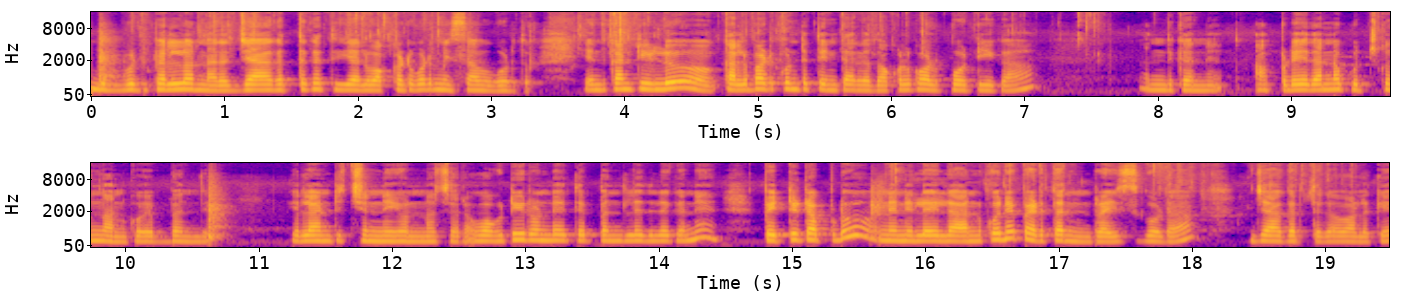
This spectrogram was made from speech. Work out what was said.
బుడ్డి బుడ్డి పిల్లలు ఉన్నారు జాగ్రత్తగా తీయాలి. ఒక్కటి కూడా మిస్ అవ్వకూడదు. ఎందుకంటే వీళ్ళు కలబడుకుంటే తింటారు కదా ఒకరికొకరు పోటీగా. అందుకని అప్పుడు ఏదన్నా కుచ్చుకుంది అనుకో ఇబ్బంది. ఇలాంటి చిన్నవి ఉన్నా సరే. ఒకటి రెండు అయితే ఇబ్బంది లేదులే కానీ పెట్టేటప్పుడు నేను ఇలా ఇలా అనుకునే పెడతాను నేను రైస్ కూడా జాగ్రత్తగా వాళ్ళకి.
